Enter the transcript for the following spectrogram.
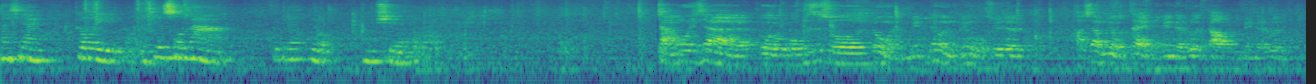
那现在。各位，我先收纳。这边有同学想问一下，我我不是说论文里面，论文里面我觉得好像没有在里面的论道里面的论点，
